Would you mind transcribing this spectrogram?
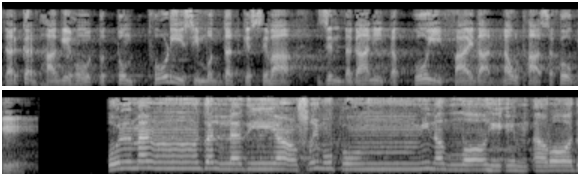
ڈر کر بھاگے ہو تو تم تھوڑی سی مدت کے سوا زندگانی کا کوئی فائدہ نہ اٹھا سکو گے۔ قل من ذا الذي يعصمكم من الله إن أراد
